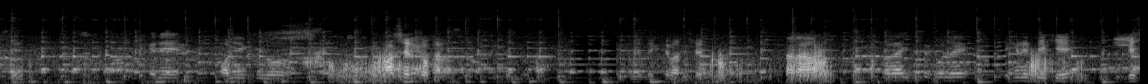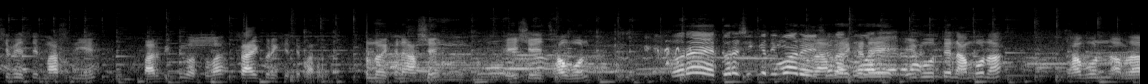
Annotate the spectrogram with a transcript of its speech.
এসে এখানে অনেকগুলো মাছের দোকান আছে। দেখতে পাচ্ছেন তারা আপনারা ইচ্ছে করলে এখানে দেখে বেছে বেছে মাছ নিয়ে বারবিকিউ অথবা ফ্রাই করে খেতে পারেন। জন্য এখানে আসে এই সেই ঝাউবন। তোরে তোরে শিক্ষা আরে আমরা এখানে এই মুহূর্তে নামবো না। ঝাবন আমরা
